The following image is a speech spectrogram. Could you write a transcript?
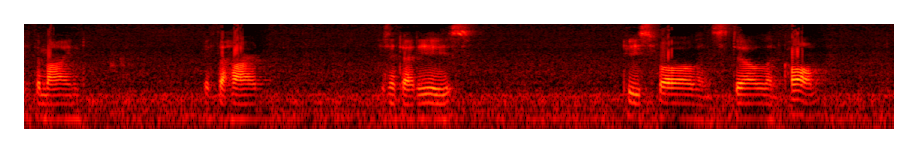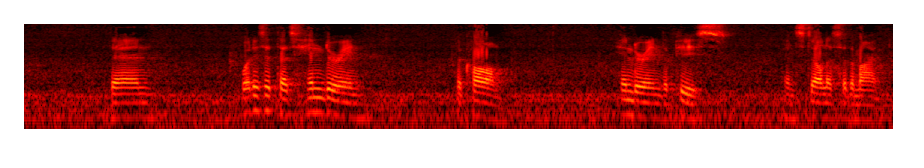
If the mind, if the heart isn't at ease, peaceful and still and calm, then what is it that's hindering the calm, hindering the peace and stillness of the mind?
